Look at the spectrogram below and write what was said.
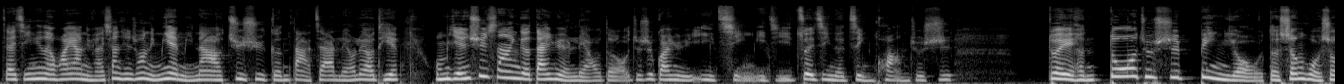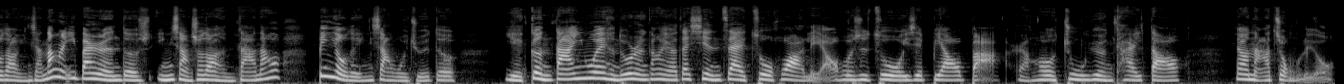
在今天的花样女孩向前冲里面，米娜要继续跟大家聊聊天。我们延续上一个单元聊的、哦，就是关于疫情以及最近的近况，就是。对很多就是病友的生活受到影响，当然一般人的影响受到很大，然后病友的影响我觉得也更大，因为很多人刚好要在现在做化疗，或是做一些标靶，然后住院开刀，要拿肿瘤，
